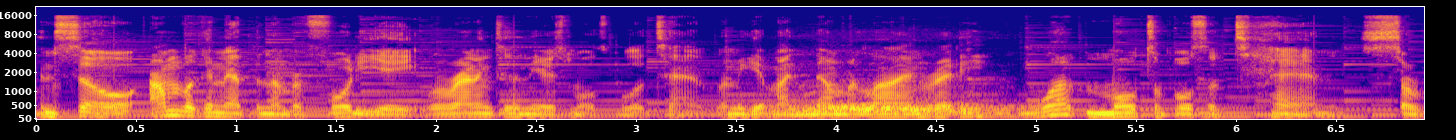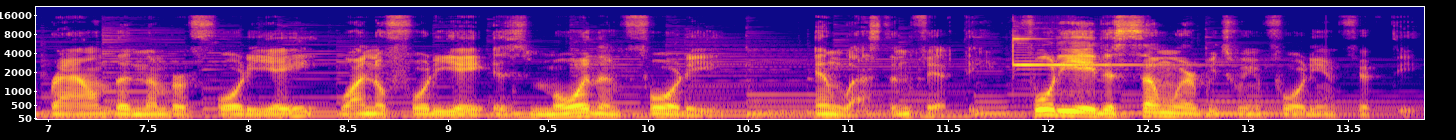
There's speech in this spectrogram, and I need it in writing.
And so I'm looking at the number 48. We're rounding to the nearest multiple of 10. Let me get my number line ready. What multiples of 10 surround the number 48? Well, I know 48 is more than 40 and less than 50. 48 is somewhere between 40 and 50.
